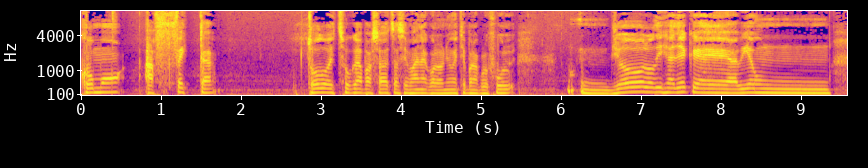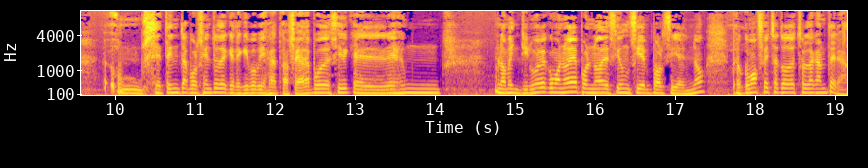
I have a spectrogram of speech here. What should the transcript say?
¿cómo afecta todo esto que ha pasado esta semana con la Unión Estepona Club Fútbol? Mm, Yo lo dije ayer que había un, un 70% de que el equipo viaja a Tafe. Ahora puedo decir que es un 99,9 por no decir un 100%, ¿no? Pero ¿cómo afecta todo esto en la cantera?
